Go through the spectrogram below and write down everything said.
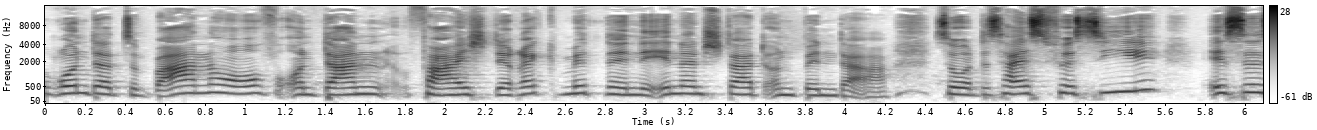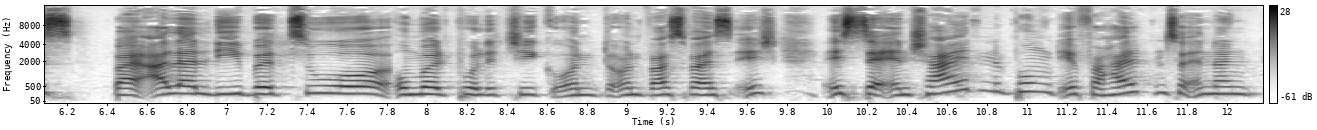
runter zum Bahnhof und dann fahre ich direkt mitten in die Innenstadt und bin da. So, das heißt, für sie ist es bei aller Liebe zur Umweltpolitik und, und was weiß ich, ist der entscheidende Punkt, ihr Verhalten zu ändern,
